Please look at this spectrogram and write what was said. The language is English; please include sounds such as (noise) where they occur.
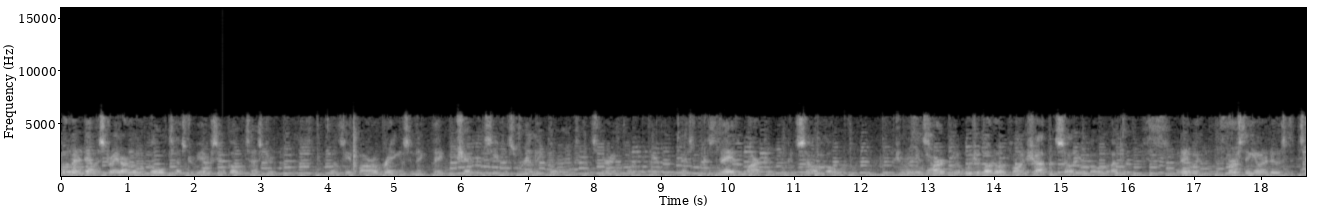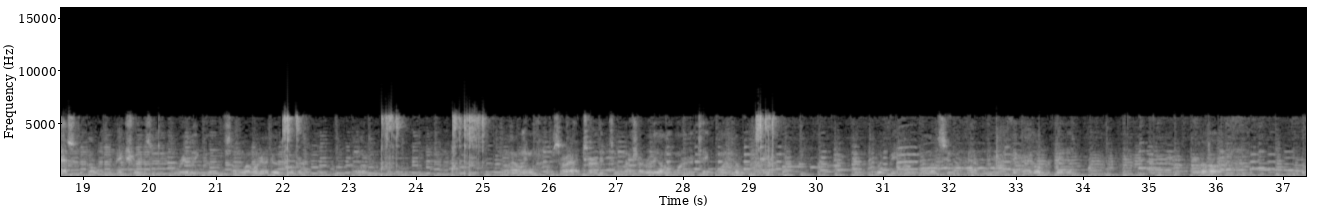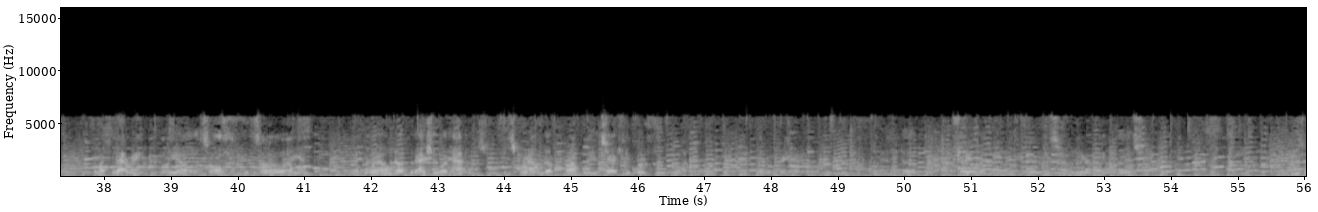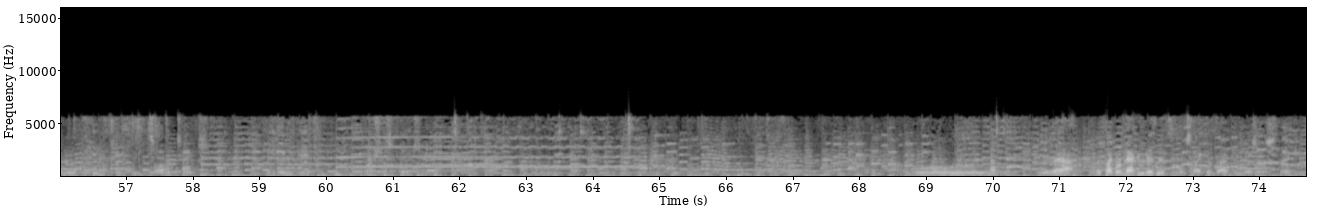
We're going to demonstrate our little gold tester. Have you ever seen a gold tester? Well, see, borrow rings and they, they check and see if it's really gold. It's very important to be able to test because today the market you can sell gold. Really, it's hard. You know, would you go to a pawn shop and sell your gold? I wouldn't. But anyway, the first thing you want to do is to test the gold to make sure it's really good. So what we're going to do is we're going to. Well, I only, I'm sorry, I turned it too much. I really only wanted to take one little gram. It would be no, but let's see what happened here. I think I overdid it. Oh. So much for that ring. Well, yeah, (laughs) it's all, it's all uh, man. ground up. But actually, what happens, if it's ground up properly, it's actually worth a lot more than a ring. And uh, I'll show you what I mean. If you put this on here like this, use a little heat, that's all it takes. That. Looks like we're back in business. Looks like we're back in business. Thank you.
